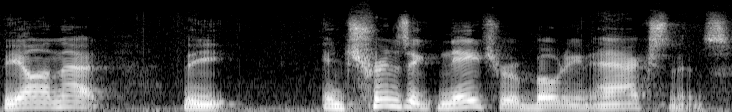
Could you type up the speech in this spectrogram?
Beyond that, the intrinsic nature of boating accidents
